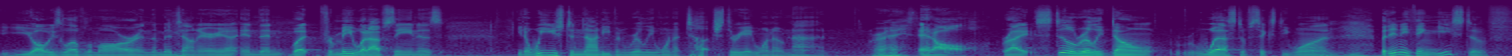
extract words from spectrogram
you always love Lamar in the Midtown area, and then, but for me, what I've seen is, you know, we used to not even really want to touch 38109 Right. at all, right? Still really don't west of 61, Mm-hmm. but anything east of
